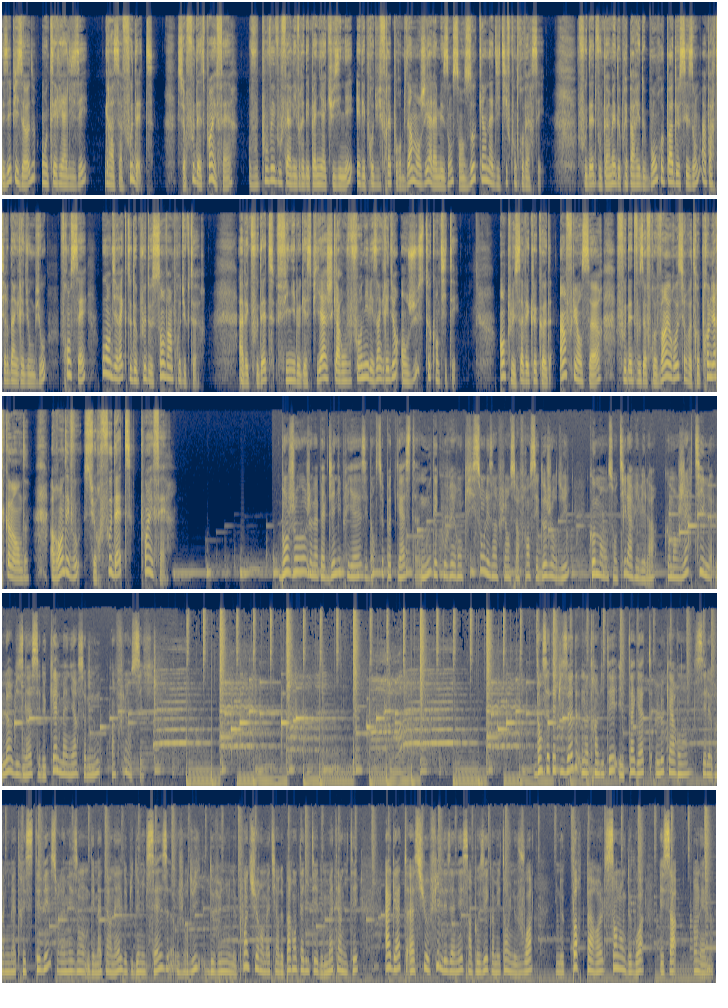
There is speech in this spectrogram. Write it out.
Ces épisodes ont été réalisés grâce à Foodette. Sur foodette.fr, vous pouvez vous faire livrer des paniers à cuisiner et des produits frais pour bien manger à la maison sans aucun additif controversé. Foodette vous permet de préparer de bons repas de saison à partir d'ingrédients bio, français ou en direct de plus de 120 producteurs. Avec Foodette, fini le gaspillage car on vous fournit les ingrédients en juste quantité. En plus, avec le code influenceur, Foodette vous offre 20 euros sur votre première commande. Rendez-vous sur foodette.fr. Bonjour, je m'appelle Jenny Priez et dans ce podcast, nous découvrirons qui sont les influenceurs français d'aujourd'hui, comment sont-ils arrivés là, comment gèrent-ils leur business et de quelle manière sommes-nous influencés. Dans cet épisode, notre invitée est Agathe Le Caron, célèbre animatrice TV sur la maison des maternelles depuis 2016. Aujourd'hui devenue une pointure en matière de parentalité et de maternité, Agathe a su au fil des années s'imposer comme étant une voix, une porte-parole sans langue de bois, et ça, on aime.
